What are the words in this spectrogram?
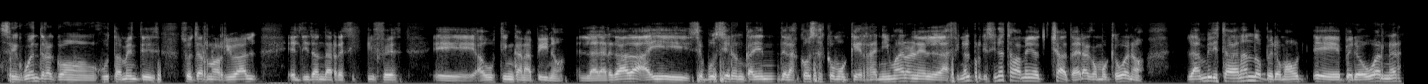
se encuentra con justamente su eterno rival, el titán de Arrecifes, eh, Agustín Canapino. En la largada ahí se pusieron calientes las cosas, como que reanimaron en la final, porque si no estaba medio chata, era como que bueno, Lambir está ganando, pero, eh, pero Werner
